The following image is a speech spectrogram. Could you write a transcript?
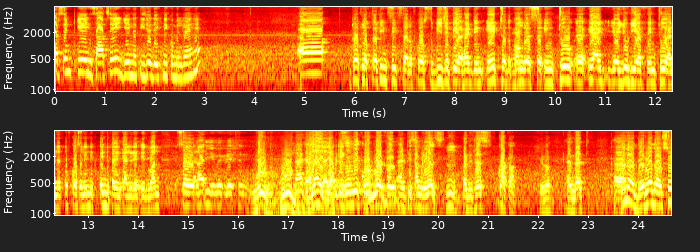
परसेंट के हिसाब से ये नतीजे देखने को मिल रहे हैं अ, Total of 13 seats there. Of course, the BJP ahead in eight, uh, the Congress uh, in two, uh, AIUDF in two, and uh, of course an inde- independent candidate in one. So, uh, anti-immigration mood. Mood. Yeah, yeah, yeah. It is only a code word for anti somebody else, but it has caught on, you know, and that No, no, there was also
